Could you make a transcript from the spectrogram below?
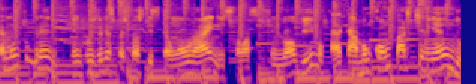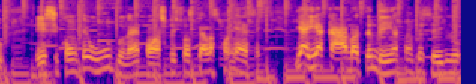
é muito grande, porque inclusive as pessoas que estão online, estão assistindo ao vivo, acabam compartilhando esse conteúdo, né, com as pessoas que elas conhecem. E aí acaba também acontecendo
